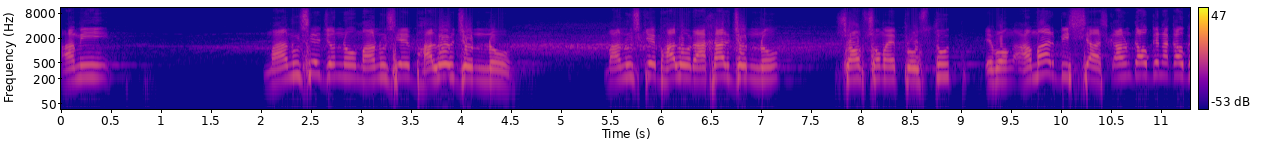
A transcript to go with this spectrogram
আমি মানুষের জন্য, মানুষের ভালোর জন্য, মানুষকে ভালো রাখার জন্য সব সময় প্রস্তুত এবং আমার বিশ্বাস, কারণ কাউকে না কাউকে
